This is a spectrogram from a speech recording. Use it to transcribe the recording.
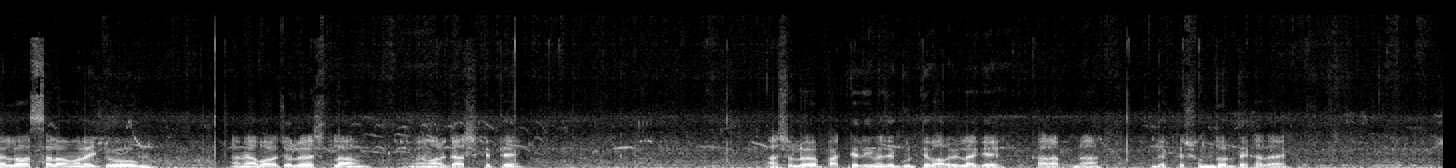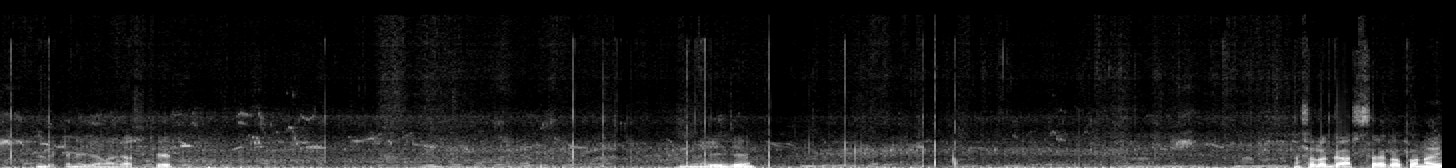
হ্যালো, আসসালামু আলাইকুম। আমি আবারও চলে আসলাম, আমি আমার গাছ খেতে। আসলে প্রাকৃতিক মাঝে ঘুরতে ভালোই লাগে, খারাপ না, দেখতে সুন্দর দেখা যায়। দেখেন এই যে আমার গাছ খেত এই যে। আসলে গাছ ছাড়া কখনোই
